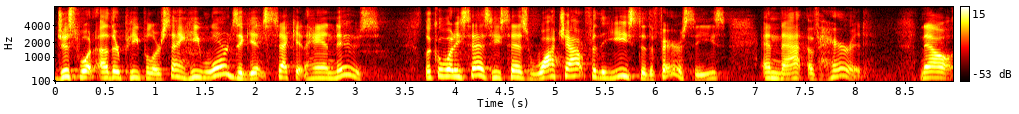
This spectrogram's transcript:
just what other people are saying. He warns against secondhand news. Look at what he says. He says, Watch out for the yeast of the Pharisees and that of Herod. Now,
